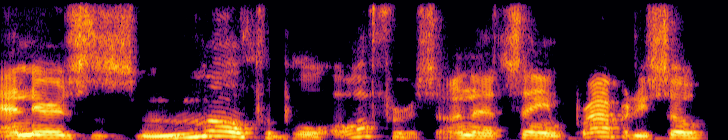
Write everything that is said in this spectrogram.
and there's multiple offers on that same property. So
